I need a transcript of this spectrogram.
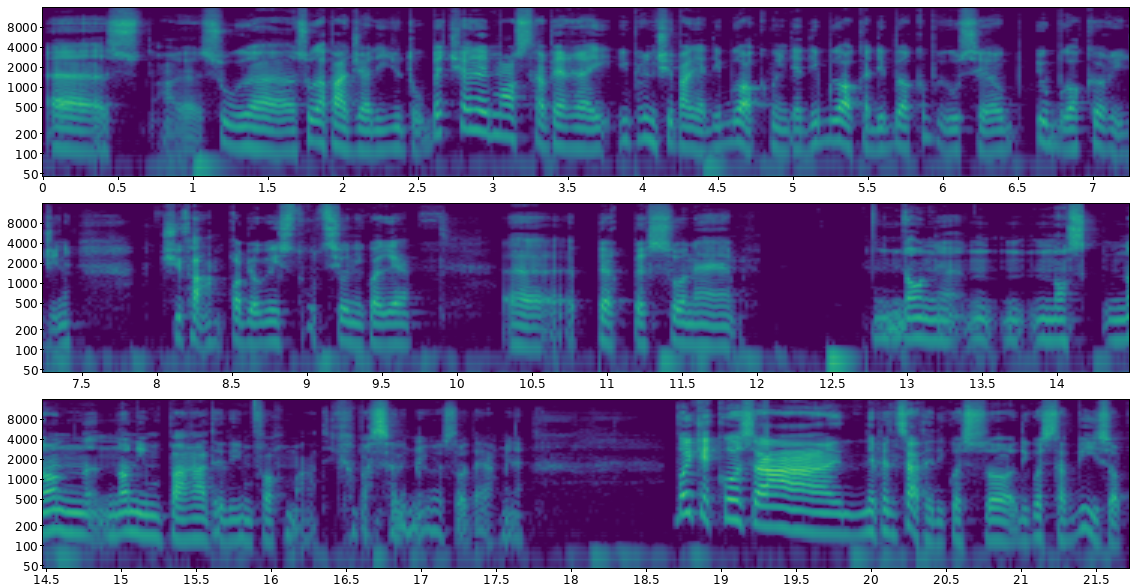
eh, su, sulla pagina di YouTube e ce le mostra per i principali AD-Block, quindi AD-Block, AD-Block Plus e U-Block Origini. Ci fa proprio le istruzioni quelle eh, per persone non, non, non, non imparate di informatica, passatemi questo termine. Voi che cosa ne pensate di questo, di questo avviso?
